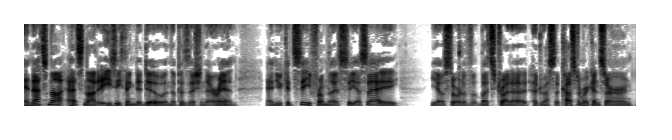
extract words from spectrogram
And that's not that's not an easy thing to do in the position they're in. And you could see from the CSA, you know, sort of let's try to address the customer concern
